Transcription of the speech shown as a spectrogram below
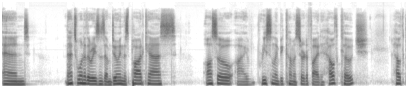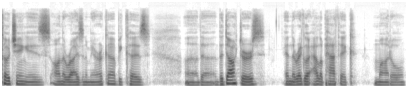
And that's one of the reasons I'm doing this podcast. Also, I've recently become a certified health coach. Health coaching is on the rise in America because uh, the the doctors and the regular allopathic model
